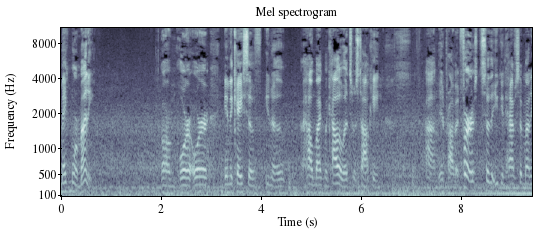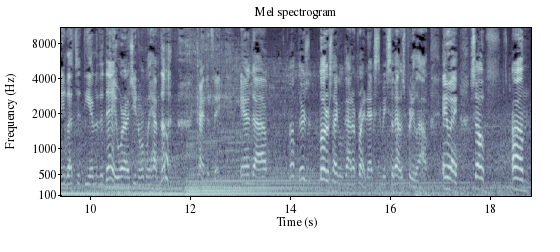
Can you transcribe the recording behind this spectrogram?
make more money um, or or in the case of you know how Mike Michalowicz was talking um, in Profit First, so that you can have some money left at the end of the day, whereas you normally have none, kind of thing. And um, well, there's a motorcycle got up right next to me, so that was pretty loud. Anyway, so. Um,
